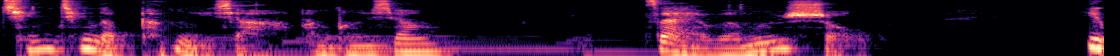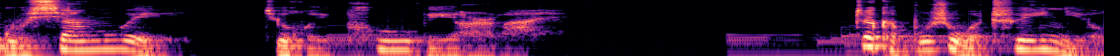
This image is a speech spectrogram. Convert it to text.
轻轻地碰一下喷喷香，再闻闻手，一股香味就会扑鼻而来。这可不是我吹牛，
